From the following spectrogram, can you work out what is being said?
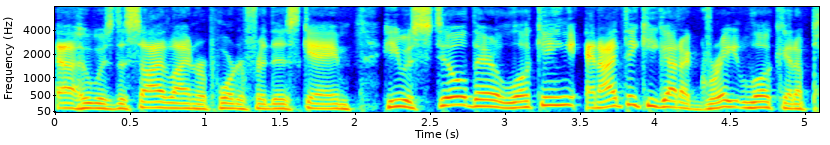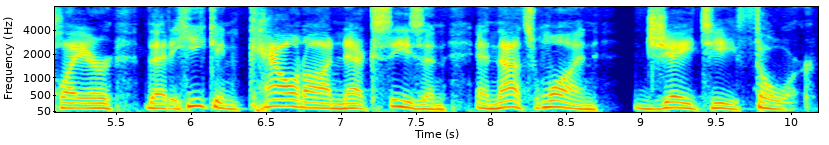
uh, who was the sideline reporter for this game. He was still there looking, and I think he got a great look at a player that he can count on next season, and that's one JT Thor.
